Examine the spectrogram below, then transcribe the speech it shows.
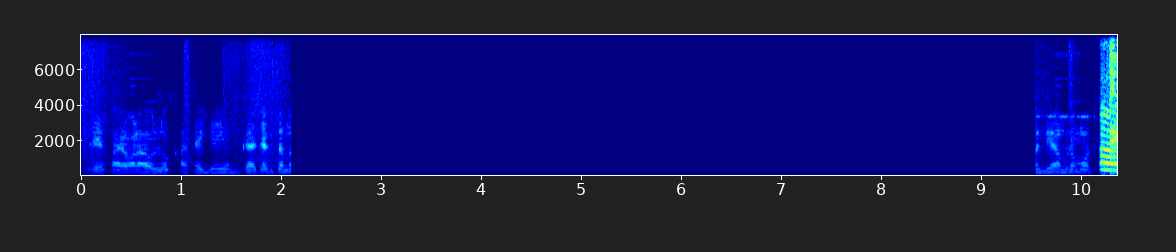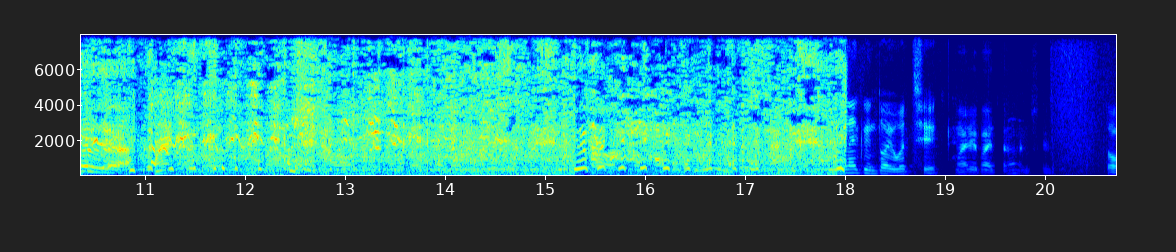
ફ્રી ફાયર વાળા લોખા થઈ જાય એમ કહે છે કે તમે ગેમ રમો તો. નાખ્યું તોય વધશે. મારી પાસે ત્રણ છે. તો.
